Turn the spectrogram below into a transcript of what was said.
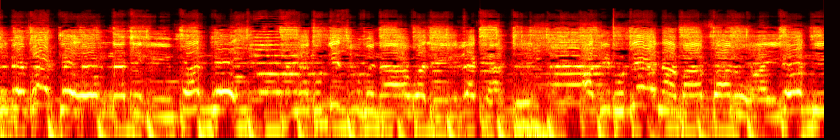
सुबह फाटे नदी फाटे नगुटी सुमना वली रखाते अभी बुटे ना माफानु आयोती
